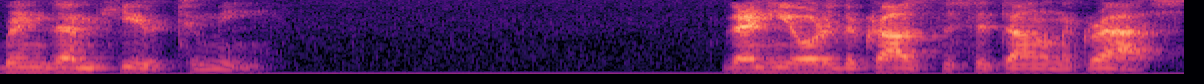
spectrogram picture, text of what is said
Bring them here to me. Then he ordered the crowds to sit down on the grass,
